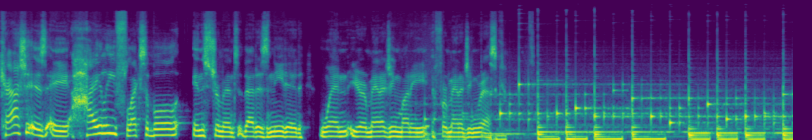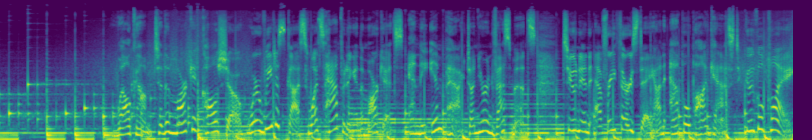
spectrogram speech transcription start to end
Cash is a highly flexible instrument that is needed when you're managing money for managing risk. Welcome to the Market Call Show, where we discuss what's happening in the markets and the impact on your investments. Tune in every Thursday on Apple Podcast, Google Play,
